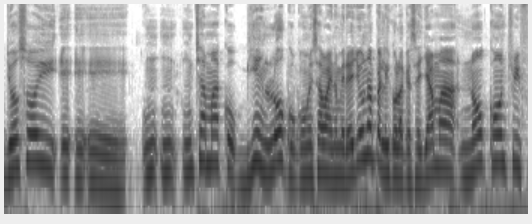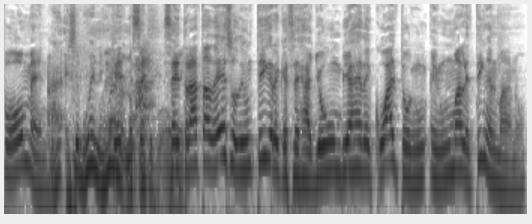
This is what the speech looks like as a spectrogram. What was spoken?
yo soy eh, eh, eh, un, un- un chamaco bien loco con esa vaina. Mire, yo una película que se llama No Country for Old Men. Ah, ese es bueno, hermano. que no se, se trata de eso, de un tigre que se halló un viaje de cuarto en un, en un maletín, hermano.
